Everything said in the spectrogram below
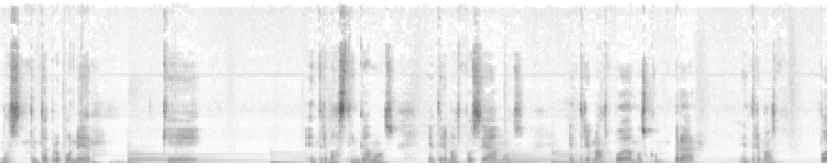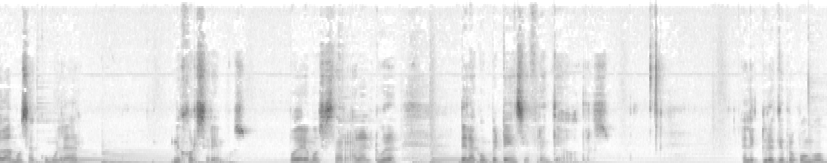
Nos intenta proponer que entre más tengamos, entre más poseamos, entre más podamos comprar, entre más podamos acumular, mejor seremos. Podremos estar a la altura de la competencia frente a otros. La lectura que propongo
